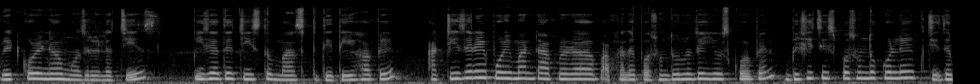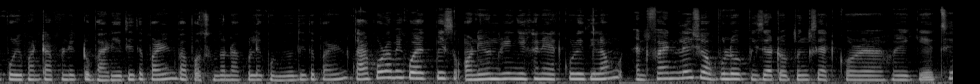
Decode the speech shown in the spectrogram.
গ্রেট করে নেওয়া মজরেলা চিজ পিজাতে চিজ তো মাস্ট দিতেই হবে। আর চিজের এই পরিমাণটা আপনারা আপনাদের পছন্দ অনুযায়ী ইউজ করবেন। বেশি চিজ পছন্দ করলে চিজের পরিমাণটা আপনারা একটু বাড়িয়ে দিতে পারেন বা পছন্দ না করলে কমিয়েও দিতে পারেন। তারপর আমি কয়েক পিস অনিয়ন রিং এখানে অ্যাড করে দিলাম। অ্যান্ড ফাইনালি সবগুলো পিজা টপিংস অ্যাড করা হয়ে গিয়েছে।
